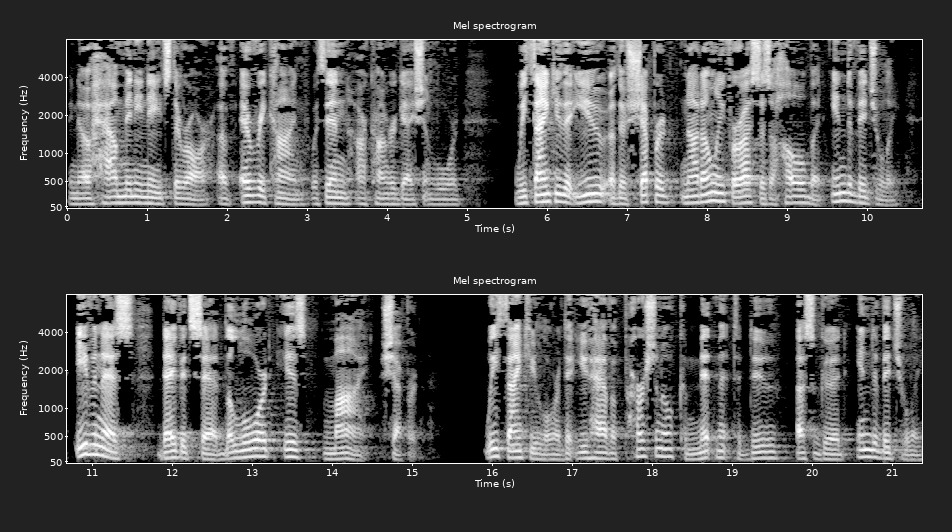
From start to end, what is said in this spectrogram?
We know how many needs there are of every kind within our congregation, Lord. We thank you that you are the shepherd not only for us as a whole, but individually. Even as David said, the Lord is my shepherd. We thank you, Lord, that you have a personal commitment to do us good individually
